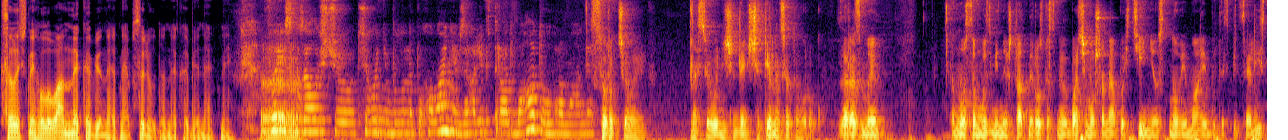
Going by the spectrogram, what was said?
селищний голова не кабінетний, абсолютно не кабінетний. Ви Е, сказали, що сьогодні було не поховання, взагалі втрат багато у громади. 40 чоловік на сьогоднішній день, з 2014 року. Зараз ми вносимо зміни в штатний розпис. Ми бачимо, що на постійній основі має бути спеціаліст,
